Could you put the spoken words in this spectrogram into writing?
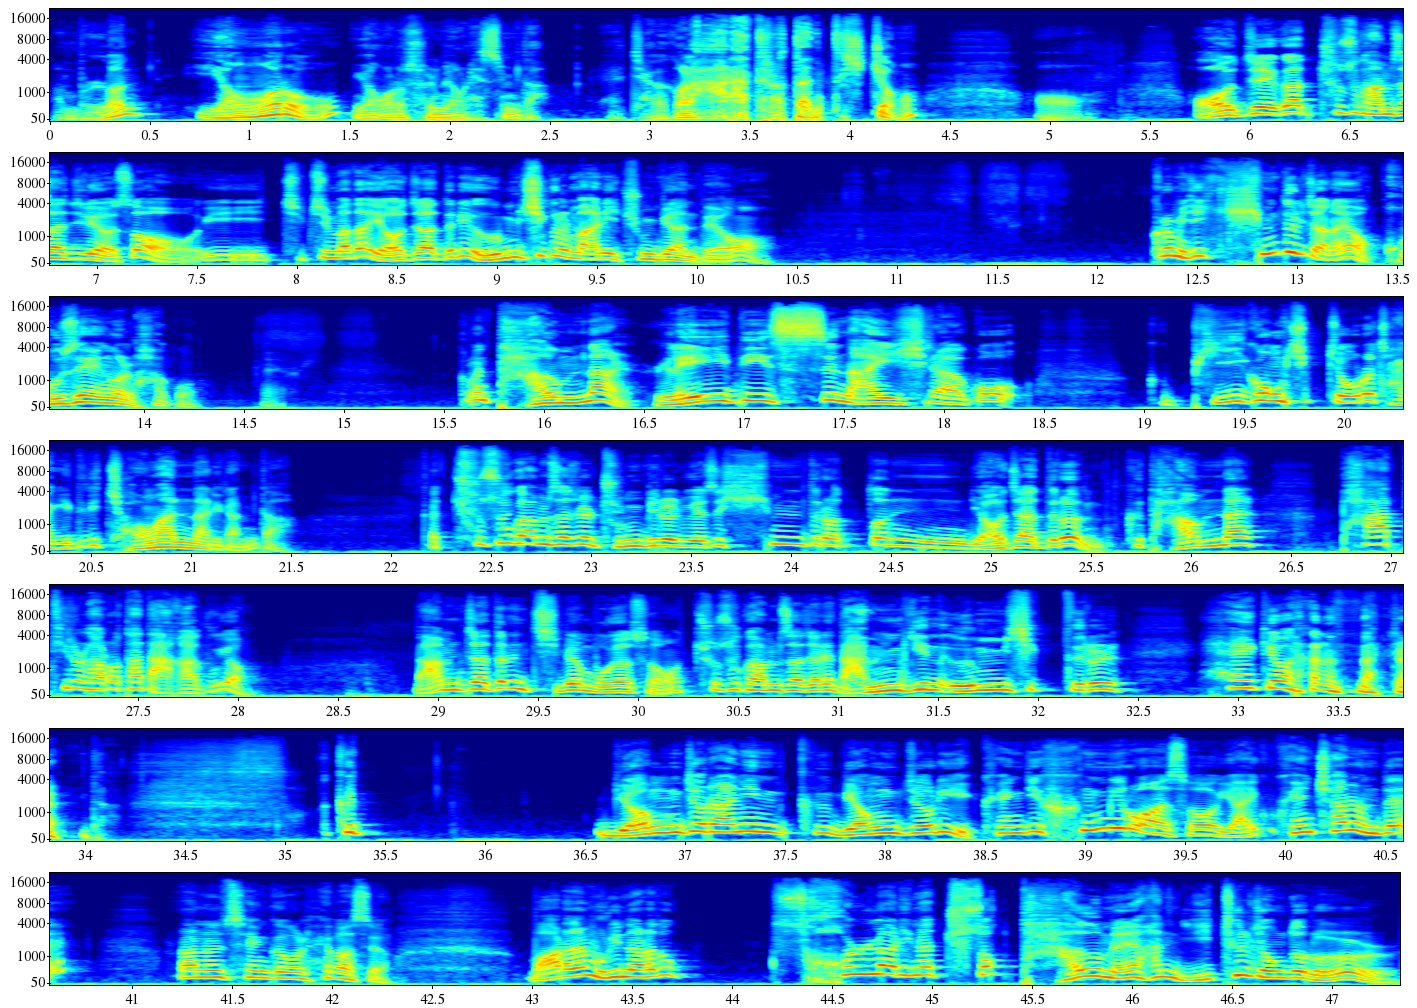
아, 물론 영어로 영어로 설명을 했습니다. 예, 제가 그걸 알아들었다는 뜻이죠. 어, 어제가 추수감사절이어서 이 집집마다 여자들이 음식을 많이 준비한대요. 그럼 이제 힘들잖아요. 고생을 하고. 예. 그러면 다음날 ladies night이라고 그 비공식적으로 자기들이 정한 날이랍니다. 그러니까 추수감사절 준비를 위해서 힘들었던 여자들은 그 다음날 파티를 하러 다 나가고요. 남자들은 집에 모여서 추수감사절에 남긴 음식들을 해결하는 날이랍니다. 그 명절 아닌 그 명절이 굉장히 흥미로워서 야 이거 괜찮은데? 라는 생각을 해봤어요. 말하자면 우리나라도 설날이나 추석 다음에 한 이틀 정도를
